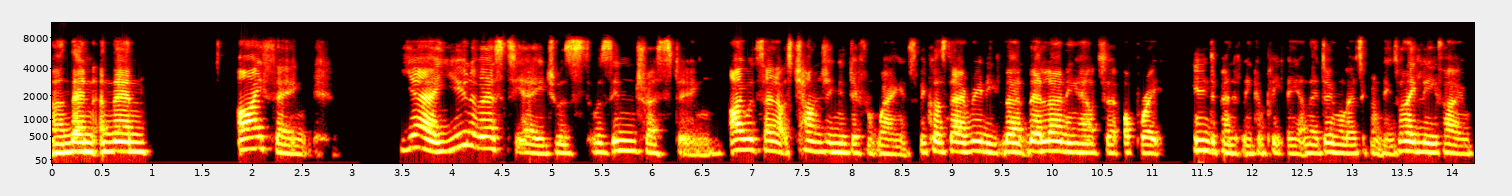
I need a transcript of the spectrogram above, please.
and then and then I think yeah university age was was interesting. I would say that was challenging in different ways because they're really lear- they're learning how to operate independently completely and they're doing all those different things. When they leave home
